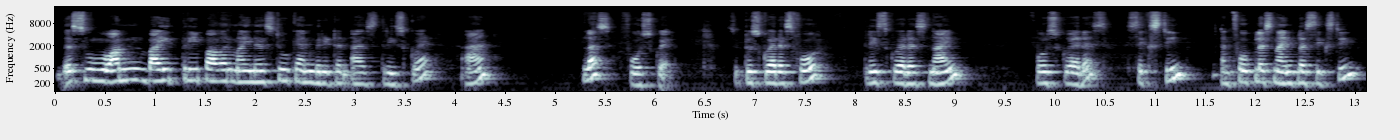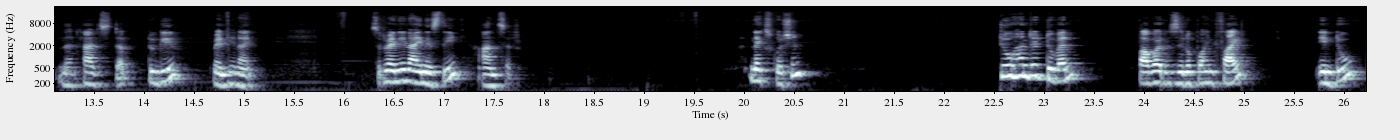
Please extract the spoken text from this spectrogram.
this 1 by 3 power minus 2 can be written as 3 square and plus 4 square. So 2 square is 4, 3 square is 9, 4 square is 16 and 4 plus 9 plus 16 that adds up to give 29. So 29 is the answer. Next question. 212 power 0.5 into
